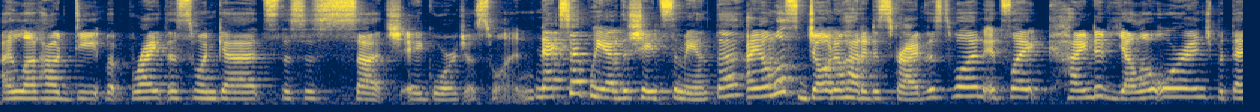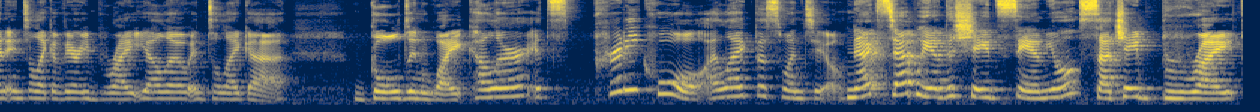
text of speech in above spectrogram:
I love how deep but bright this one gets. This is such a gorgeous one. Next up, we have the shade Samantha. I almost don't know how to describe this one. It's like kind of yellow orange, but then into like a very bright yellow, into like a golden white color. It's pretty cool. I like this one too. Next up, we have the shade Samuel. Such a bright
